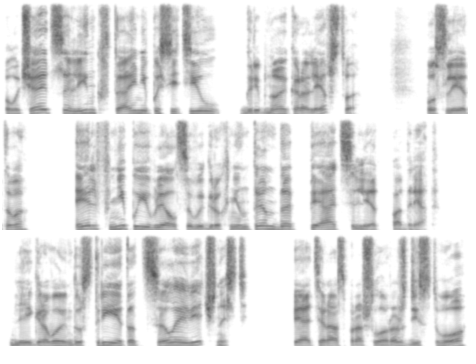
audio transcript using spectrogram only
Получается, Линк втайне посетил Грибное Королевство? После этого эльф не появлялся в играх Nintendo пять лет подряд. Для игровой индустрии это целая вечность. Пять раз прошло Рождество,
